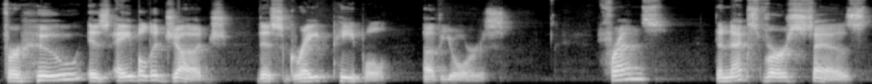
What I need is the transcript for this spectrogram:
For who is able to judge this great people of yours? Friends, the next verse says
